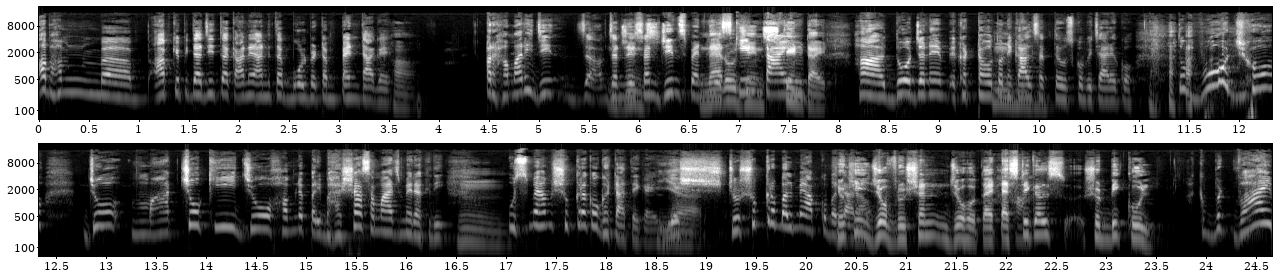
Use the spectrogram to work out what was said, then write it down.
अब हम आपके पिताजी तक आने आने तक बोल बेटम पेंट आ गए। हाँ। और हमारी जनरेशन जीन्स पहन स्किन टाइट, हाँ दो जने इकट्ठा हो तो हम्म, निकाल हम्म, सकते हैं उसको बेचारे को। तो वो जो जो माचो की जो हमने परिभाषा समाज में रख दी हम्म। उसमें हम शुक्र को घटाते गए। ये जो शुक्र बल में आपको बता क्योंकि जो वृषण जो होता है testicles should be cool but why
